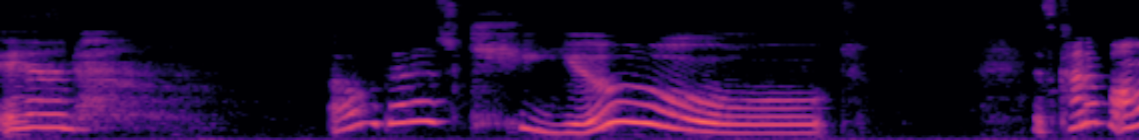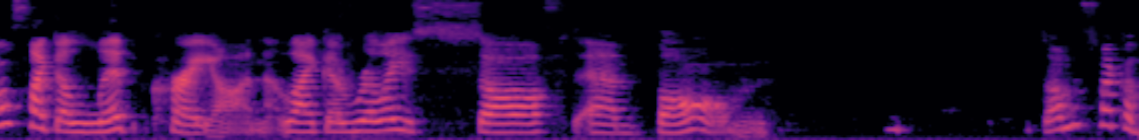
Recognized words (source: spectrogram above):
And, oh, that is cute. It's kind of almost like a lip crayon, like a really soft um, balm. It's almost like a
